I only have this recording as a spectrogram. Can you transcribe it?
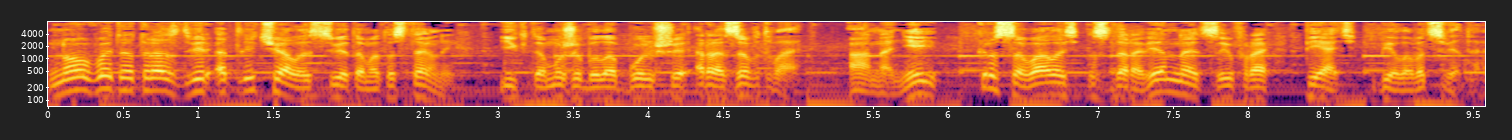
Но в этот раз дверь отличалась цветом от остальных, и к тому же была больше раза в два, а на ней красовалась здоровенная цифра 5 белого цвета.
